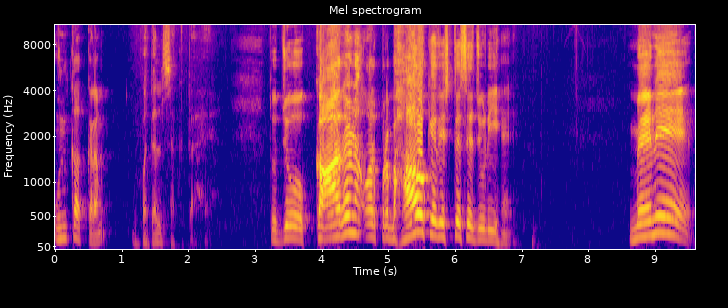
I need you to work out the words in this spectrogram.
उनका क्रम बदल सकता है। तो जो कारण और प्रभाव के रिश्ते से जुड़ी हैं, मैंने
